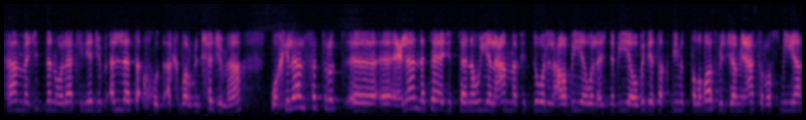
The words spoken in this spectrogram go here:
هامة جدا ولكن يجب ألا تأخذ أكبر من حجمها. وخلال فترة آه، إعلان نتائج الثانوية العامة في الدول العربية والأجنبية وبدء تقديم الطلبات بالجامعات الرسمية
